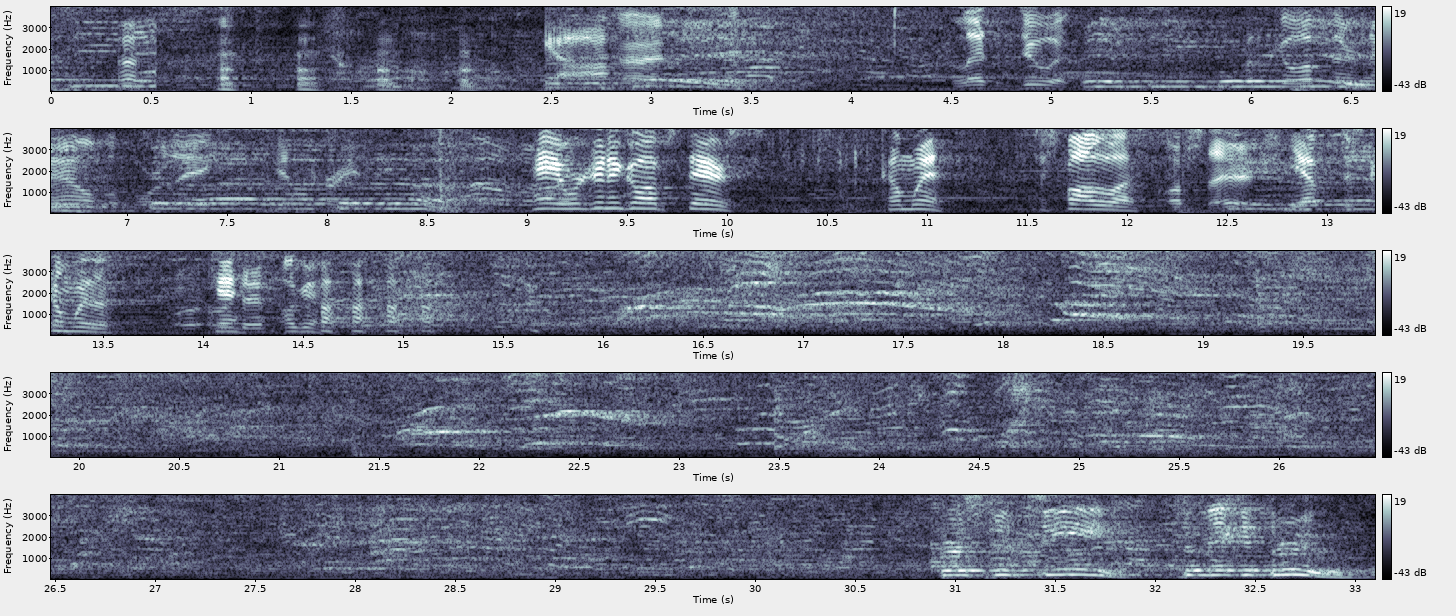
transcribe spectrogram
Let's do it. Let's go up there now before they get the crazy. Hey, we're gonna go upstairs. Come with. Just follow us. Upstairs. Yep, just come with us. Okay? Okay. First 15 to make it through,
